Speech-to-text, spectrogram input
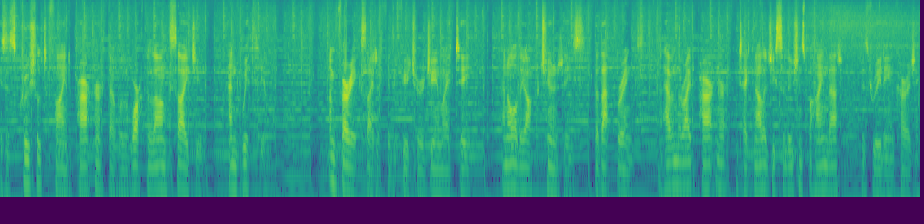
is it's crucial to find a partner that will work alongside you and with you. I'm very excited for the future of GMIT and all the opportunities that that brings. And having the right partner and technology solutions behind that is really encouraging.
